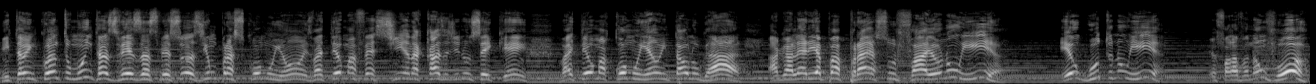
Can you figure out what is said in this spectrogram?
Então, enquanto muitas vezes as pessoas iam para as comunhões, vai ter uma festinha na casa de não sei quem, vai ter uma comunhão em tal lugar, a galera ia para a praia surfar, eu não ia. Eu, Guto, não ia. Eu falava, não vou.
